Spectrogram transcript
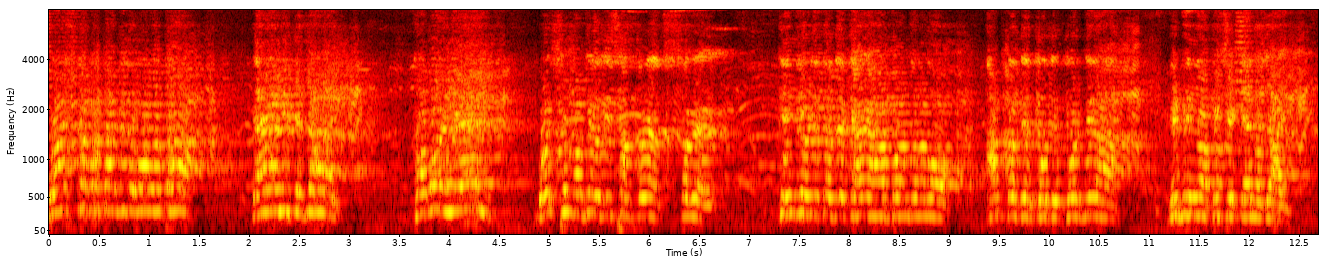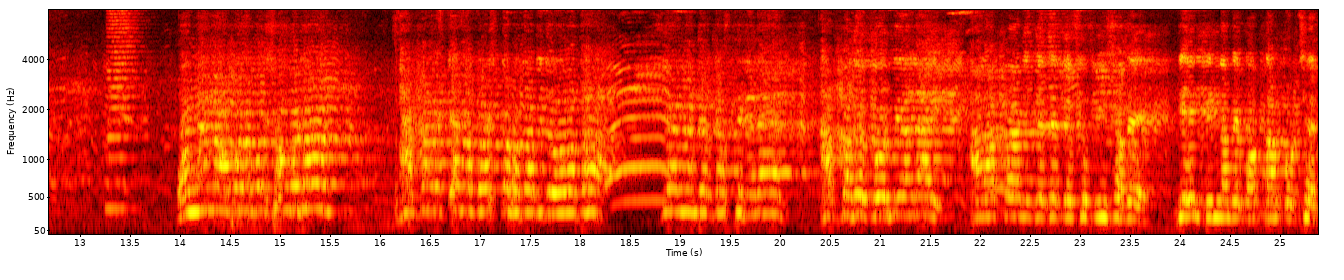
ভাতা বিধবা ভাতা যারা নিতে চায় খবর নেন। বৈষম্য বিরোধী ছাত্র সবের কেন্দ্রীয় নেতাদেরকে আমি আহ্বান জানাব আপনাদের প্রতি কর্মীরা বিভিন্ন অফিসে কেন যায়? অন্যান্য অপরাধ সংগঠন আপনারা কেন বয়স্ক ভাতা বিধবা চেয়ারম্যানদের কাছ থেকে নেন? আপনাদের কর্মীরা নাই আর আপনারা নিজেদেরকে সুখী হিসাবে বিএনপির নামে বদনাম করছেন।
